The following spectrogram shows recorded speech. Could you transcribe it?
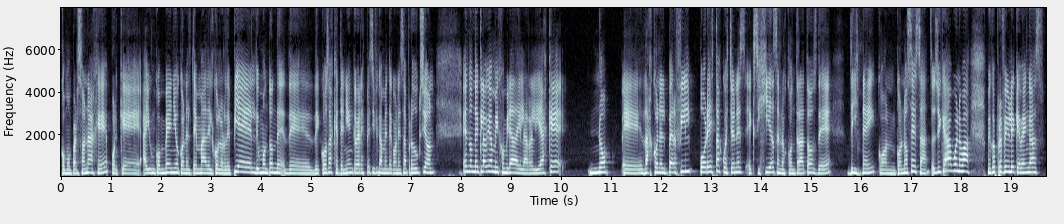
como personaje, porque hay un convenio con el tema del color de piel, de un montón de, de- cosas que tenían que ver específicamente con esa producción, en donde Claudia me dijo, mira, y la realidad es que no eh, das con el perfil por estas cuestiones exigidas en los contratos de Disney con, con Ocesa. Entonces dije, ah, bueno, va, me dijo, es preferible que vengas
